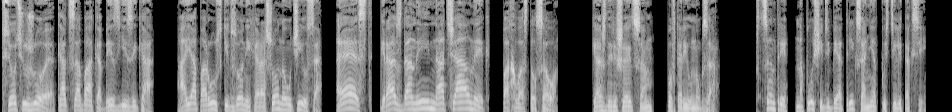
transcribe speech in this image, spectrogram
Все чужое, как собака, без языка. А я по-русски в зоне хорошо научился. «Эст, гражданин начальник!» — похвастался он. «Каждый решает сам», — повторил Нукзар. В центре, на площади Беатрикс, они отпустили такси.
